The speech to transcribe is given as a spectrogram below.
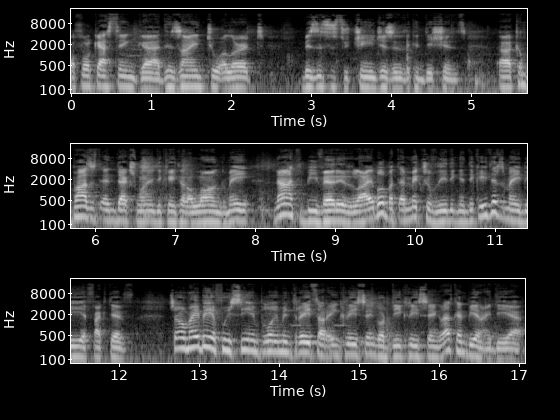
of forecasting uh, designed to alert businesses to changes in the conditions. Uh, composite index, one indicator along, may not be very reliable, but a mix of leading indicators may be effective. So maybe if we see employment rates are increasing or decreasing, that can be an idea.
